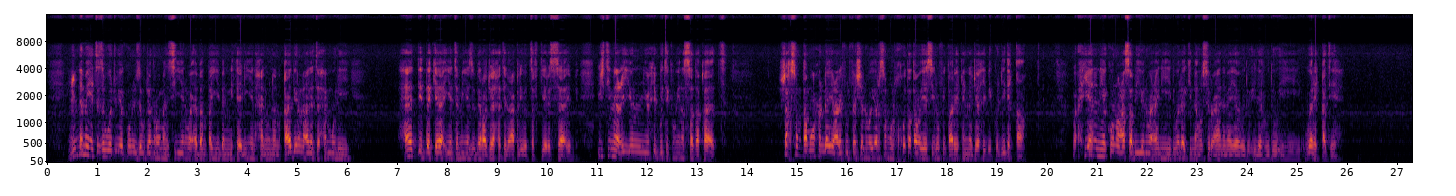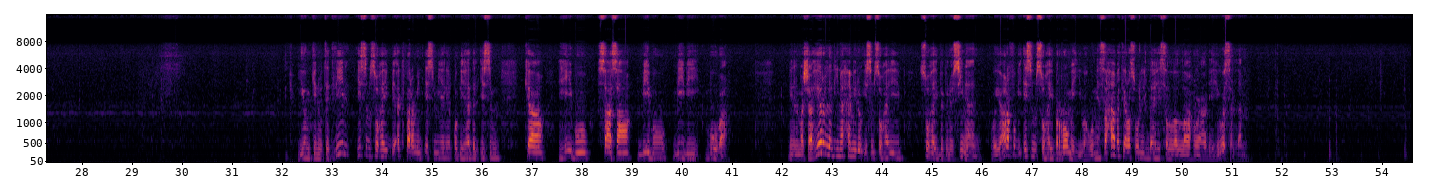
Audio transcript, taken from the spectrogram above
عندما يتزوج يكون زوجا رومانسيا وأبا طيبا مثاليا حنونا قادر على تحمل حاد الذكاء يتميز برجاحة العقل والتفكير السائب. اجتماعي يحب تكوين الصداقات. شخص طموح لا يعرف الفشل ويرسم الخطط ويسير في طريق النجاح بكل دقة. وأحيانا يكون عصبي وعنيد ولكنه سرعان ما يعود إلى هدوئه ورقته. يمكن تدليل اسم صهيب بأكثر من اسم يليق بهذا الاسم كهيبو ساسا بيبو بيبي بوبا. من المشاهير الذين حملوا اسم صهيب صهيب بن سنان ويعرف باسم صهيب الرومي وهو من صحابة رسول الله صلى الله عليه وسلم.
